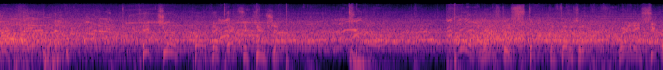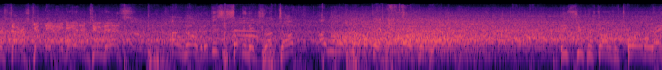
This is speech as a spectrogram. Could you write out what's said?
The end of Heartache. Picture perfect execution. Oh, a nasty stop to finish it off. Where do these superstars get the idea to do this? I don't know, but if this is something they dreamt up, I wouldn't want to know what their nightmares look like. These superstars have toiled away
